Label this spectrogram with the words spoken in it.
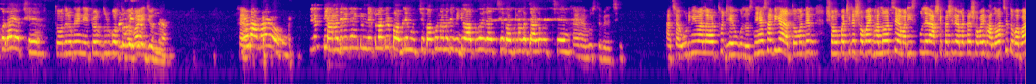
খোলাই আছে। তোমাদের ওখানে নেটওয়ার্ক দুর্বল তো বাবা এই জন্য। হ্যাঁ। ম্যাম আমারও। ম্যাম আমাদের এখানে একটু নেটওয়ার্কের প্রবলেম হচ্ছে? কখন আমাদের ভিডিও অফ হয়ে যাচ্ছে? কখন আবার চালু হচ্ছে? হ্যাঁ হ্যাঁ বুঝতে পেরেছি। আচ্ছা উর্মিমালা অর্থ ঢেউগুলো। স্নেহা সাবিহা তোমাদের সহপাঠীরা সবাই ভালো আছে? আমার স্কুলের আশেপাশের এলাকার সবাই ভালো আছে তো বাবা?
